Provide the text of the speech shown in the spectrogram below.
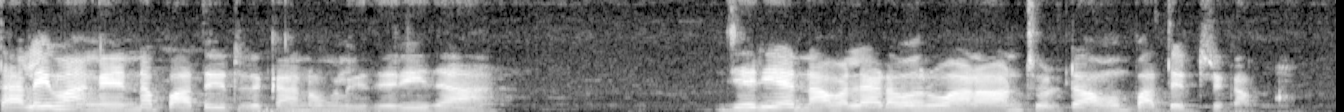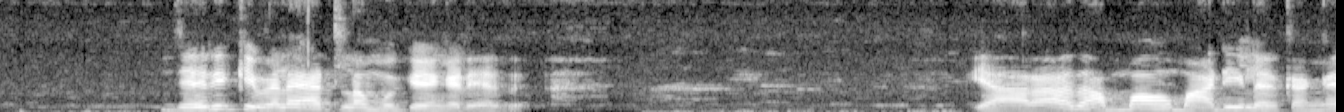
தலைவாங்க என்ன பார்த்துக்கிட்டு இருக்கான்னு உங்களுக்கு தெரியுதா? ஜெரியா நான் விளையாட வருவானான்னு சொல்லிட்டு அவன் பார்த்துட்டு இருக்கான். ஜெரிக்கு விளையாட்டுலாம் முக்கியம் கிடையாது. யாராவது அம்மாவும் மாடியில் இருக்காங்க.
